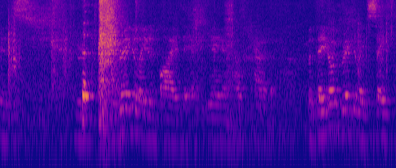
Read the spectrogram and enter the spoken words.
it's regulated by the FDA and Health Canada, but they don't regulate safety.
